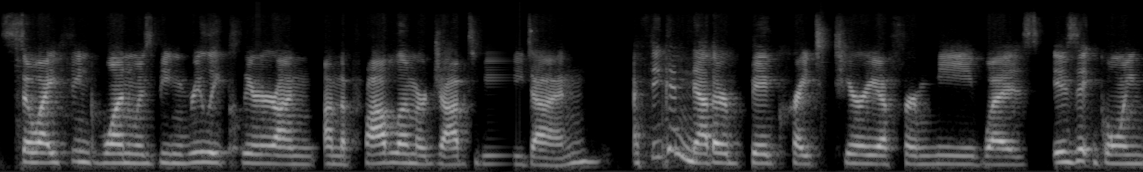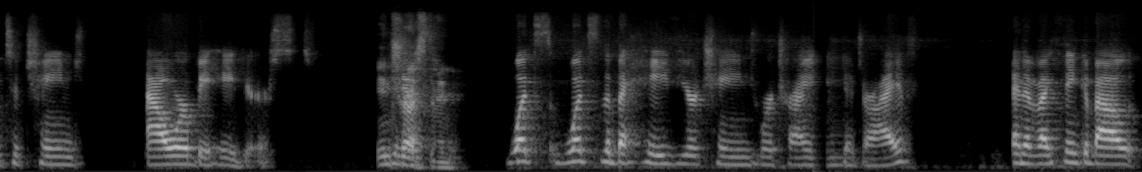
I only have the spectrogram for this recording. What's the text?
So I think one was being really clear on, on the problem or job to be done. I think another big criteria for me was is it going to change our behaviors? Interesting. You know, what's what's the behavior change we're trying to drive? And if I think about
